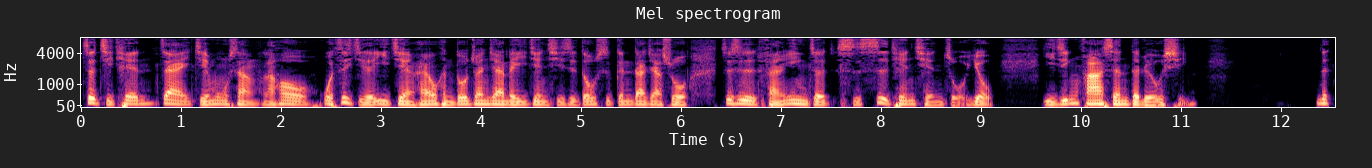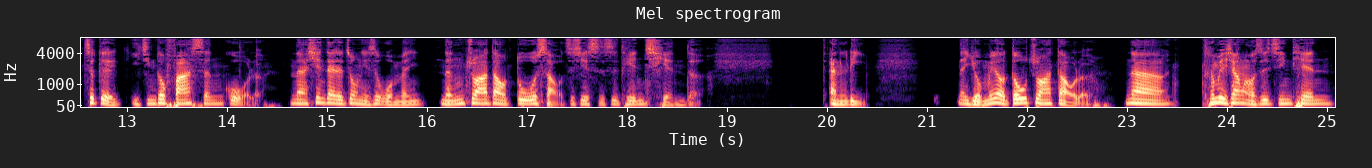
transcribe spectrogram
这几天在节目上，然后我自己的意见，还有很多专家的意见，其实都是跟大家说，这是反映着十四天前左右已经发生的流行。那这个已经都发生过了。那现在的重点是我们能抓到多少这些十四天前的案例？那有没有都抓到了？那陈美香老师今天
